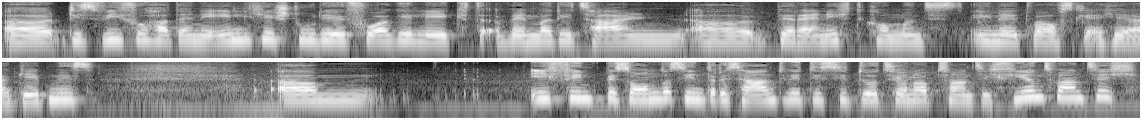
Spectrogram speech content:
Äh, die SWIFO hat eine ähnliche Studie vorgelegt. Wenn man die Zahlen äh, bereinigt, kommen sie in etwa aufs gleiche Ergebnis. Ähm, ich finde besonders interessant wird die Situation ab 2024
